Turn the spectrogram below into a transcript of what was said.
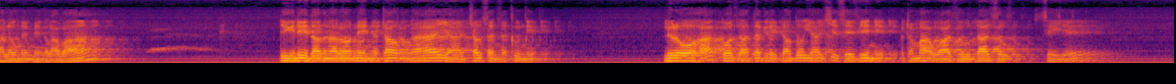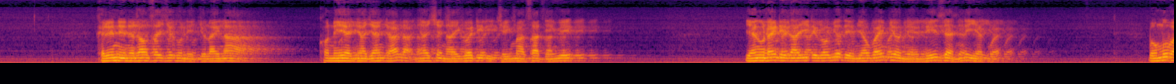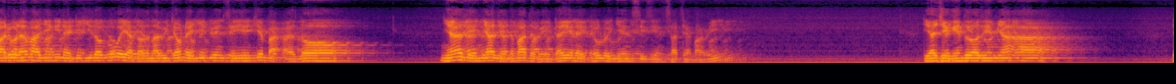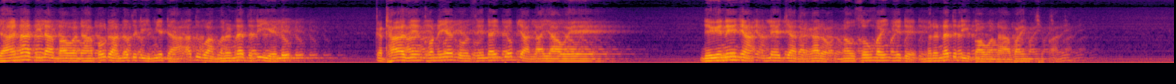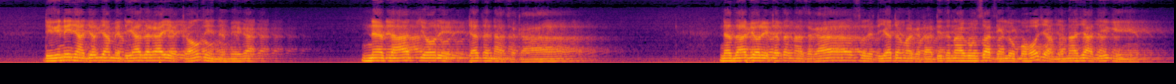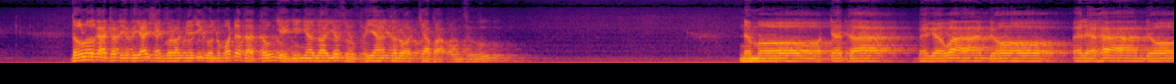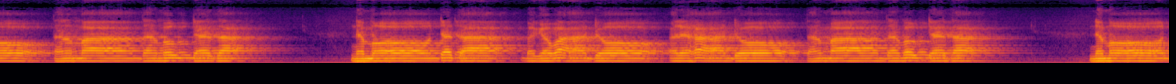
အားလုံးပဲမင်္ဂလာပါဒီကနေ့သာသနာတော်နှစ်2562ခုနှစ်လူတော်ဟာကောဇာတက္ကရီ1380ပြည့်နှစ်ပထမဝါဆိုလဆုစေရဲ့ခရစ်နှစ်2018ခုနှစ်ဇူလိုင်လ9ရက်ညချမ်းကာလည7နာရီခွဲတိတိချိန်မှစတင်၍ရန်ကုန်တိုင်းဒေသကြီးတကုံမြို့နယ်မြောက်ပိုင်းမြို့နယ်42ရပ်ကွက် ဘုံမှုဘာတို့လမ်းမကြီးနီး၌တည်ကြည်သောကိုယ်ဝရသာသနာ့ပြီးကျောင်းနယ်ကြီးတွင်ဆင်ရင်ကျင့်ပအသောညစဉ်ညစဉ်ဓမ္မသဘင်တိုက်ရိုက်လိုက်ထုတ်လွှင့်ခြင်းစီစဉ်စတင်ပါပြီတရားချေခင်သူတော်စင်များအားဒါနသီလဘာဝနာဗုဒ္ဓနုတ္တိမေတ္တာအတုပမရဏတတိရေလို့ကထာစဉ်9ရက်ကိုစဉ်တိုင်းပြောပြလာရဝယ် ဒီကနေ့ညအလှည့်ကြတာကတော့နောက်ဆုံးပိုင်းဖြစ်တဲ့မရဏတတိဘာဝနာပိုင်းဖြစ်ပါတယ်ဒီကနေ့ညပြောပြမယ်တရားစကားရဲ့ခေါင်းစဉ်နာမည်ကနတ်သားပြောတဲ့ဒသနာစကားနတ်သားပြောတဲ့ဒသနာစကားဆိုတဲ့တရားဓမ္မကထာဒေသနာကိုစတင်လို့မဟောကြမနာကြသေးခင်သုံးလောကထွတ်တင်ဘုရားရှင်ကိုရောမြတ်ကြီးကိုနမောတတ၃ချိန်ညီညာစွာရွတ်ဆိုဘုရားကြော့ကြပါအောင်စု နမောတတဘဂဝတောအရဟတောသမ္မာသမ္ဗုဒ္ဓသနမောတတဘဂဝတောအရဟတောသမ္မာသမ္ဗုဒ္ဓသနမော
